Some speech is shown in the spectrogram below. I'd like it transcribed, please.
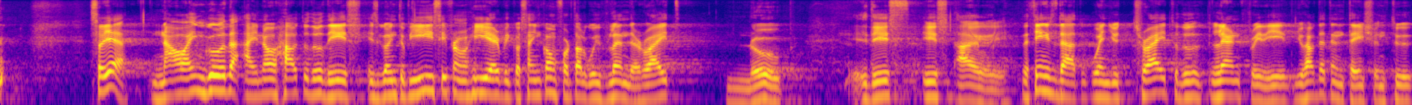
so yeah, now I'm good. I know how to do this. It's going to be easy from here because I'm comfortable with Blender, right? Nope this is ugly. The thing is that when you try to do, learn 3D, you have the temptation to,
